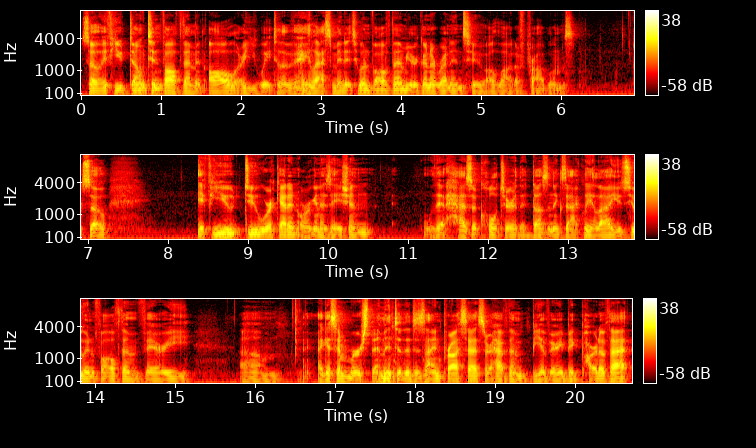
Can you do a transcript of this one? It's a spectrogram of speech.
So if you don't involve them at all, or you wait to the very last minute to involve them, you're going to run into a lot of problems. So if you do work at an organization that has a culture that doesn't exactly allow you to involve them very um, I guess immerse them into the design process or have them be a very big part of that,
